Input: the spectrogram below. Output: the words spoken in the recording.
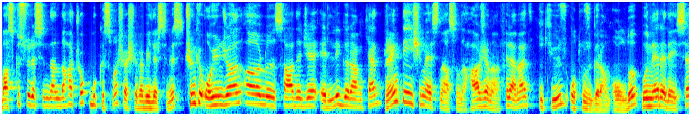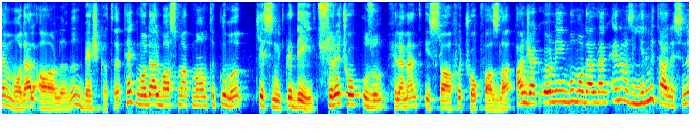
baskı süresinden daha çok bu kısma şaşırabilirsiniz. Çünkü oyuncağın ağırlığı sadece 50 gramken renk değişimi esnasında harcanan filament 230 gram oldu. Bu neredeyse model ağırlığının 5 katı. Tek model basmak mantıklı mı? Kesinlikle değil. Süre çok uzun, filament israfı çok fazla. Ancak örneğin bu modelden en az 20 tanesini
